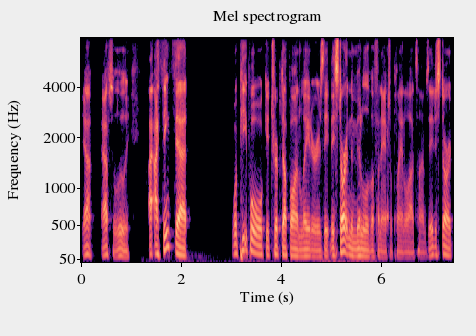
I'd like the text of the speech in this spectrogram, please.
Yeah absolutely. I, I think that what people get tripped up on later is they, they start in the middle of a financial plan a lot of times. They just start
